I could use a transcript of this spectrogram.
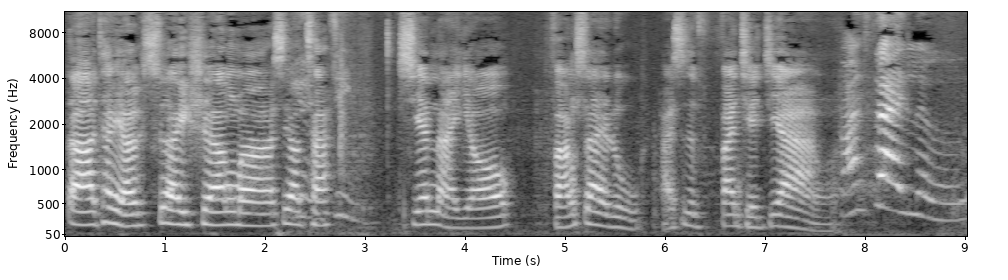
大太阳晒伤吗？是要擦鲜奶油、防晒乳还是番茄酱？防晒乳。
